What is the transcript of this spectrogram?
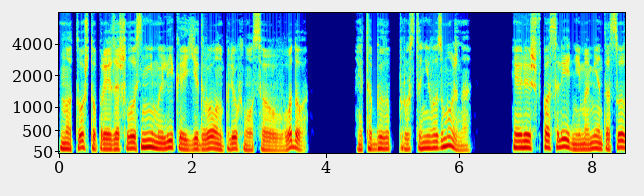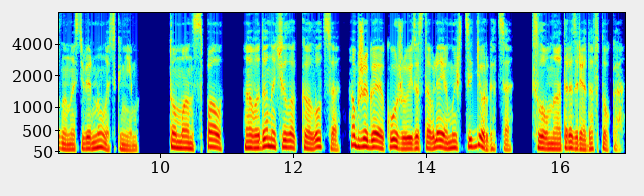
но то, что произошло с ним и Ликой, едва он плюхнулся в воду, это было просто невозможно. И лишь в последний момент осознанность вернулась к ним. Туман спал, а вода начала колоться, обжигая кожу и заставляя мышцы дергаться, словно от разрядов тока.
